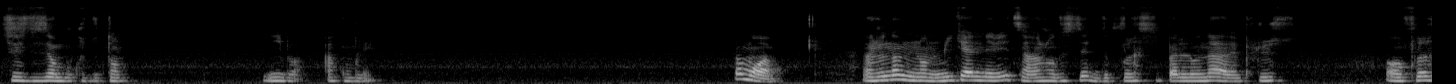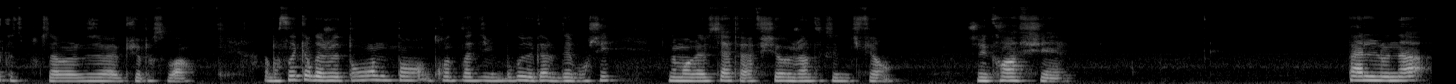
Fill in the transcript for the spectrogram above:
C'est se disait en beaucoup de temps. Libre à combler. Pas moi. Un jeune homme du nom de Michael Levitz a un jour décidé de découvrir si Palona avait plus à offrir que ce que ça avait pu apercevoir. Après 5 heures de jeu, 30 temps, 3 tentatives beaucoup de câbles débranchés, finalement réussi à faire afficher aux gens un texte différent. Sur l'écran affiché. Palona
